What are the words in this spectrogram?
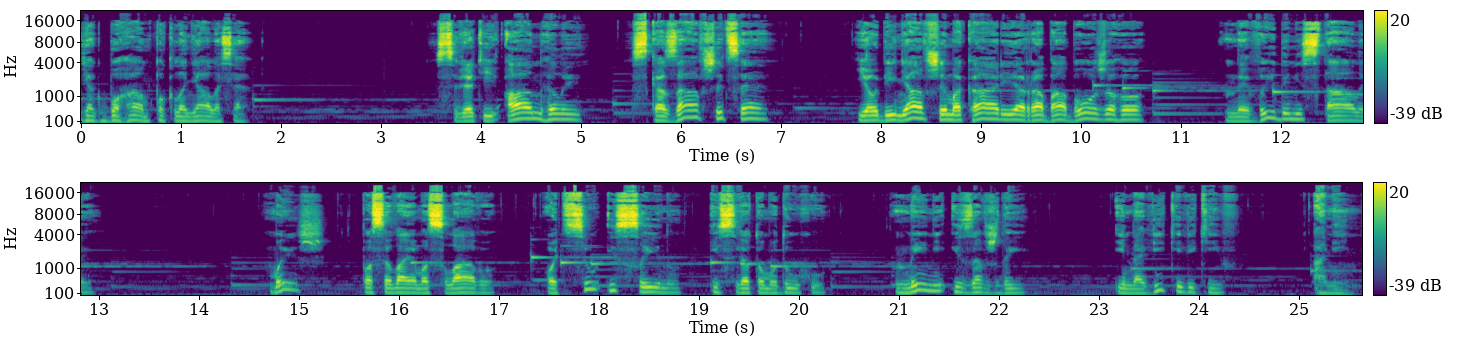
як богам поклонялася. Святі ангели, сказавши це і обійнявши Макарія, раба Божого, невидимі стали. Ми ж посилаємо славу Отцю і Сину, і Святому Духу, нині і завжди, і на віки віків. Амінь.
